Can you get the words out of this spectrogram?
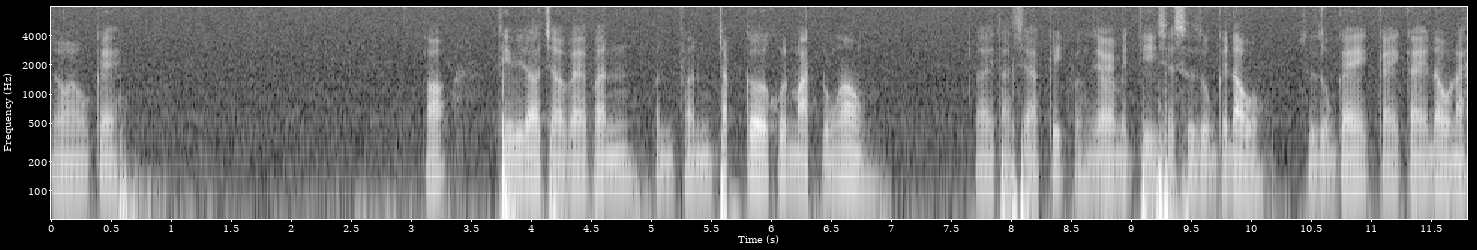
Rồi, ok. Đó. Thì bây giờ trở về phần phần phần chắc cơ khuôn mặt đúng không? Đây, ta sẽ kích vào GMT sẽ sử dụng cái đầu, sử dụng cái cái cái đầu này.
